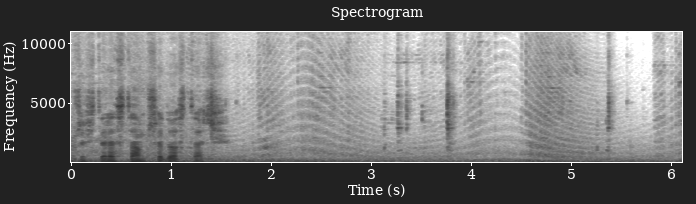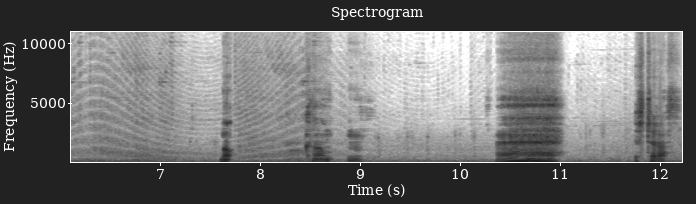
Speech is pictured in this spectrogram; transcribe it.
Muszę się teraz tam przedostać. No, kam... Mm. Eee, jeszcze raz.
